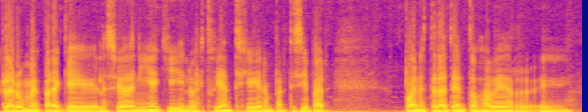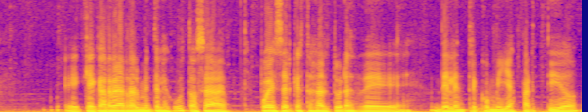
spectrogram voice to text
Claro, un mes para que la ciudadanía aquí, los estudiantes que quieran participar, puedan estar atentos a ver eh, eh, qué carrera realmente les gusta. O sea, puede ser que a estas alturas de, del, entre comillas, partido,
